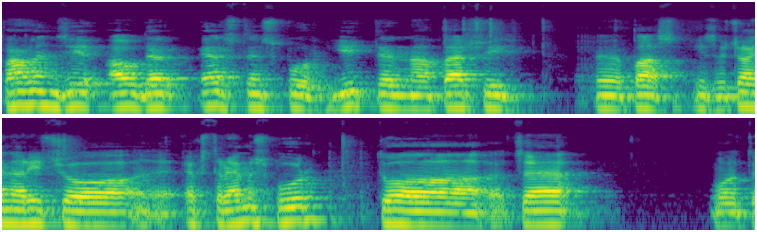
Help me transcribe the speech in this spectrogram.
Fahren Sie auf der ersten Spur. Їдьте на перший е, пас. І звичайна річ, що е, екстремний шпур, то це от,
